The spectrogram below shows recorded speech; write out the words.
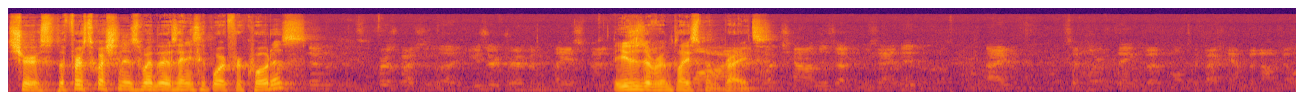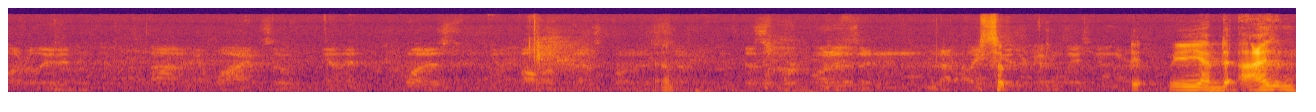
sure. So the first question is whether there's any support for quotas. The first question is uh, user-driven placement. The user-driven placement, Why? right. What challenges that presented? I, similar thing, but multi-backend, but not Miller related. Um, and why? So, you know, then quotas, you know, follow up those quotas. So, does support quotas and that place So- user-driven placement? Or? Yeah, the- I-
